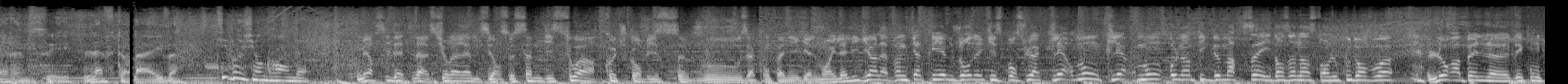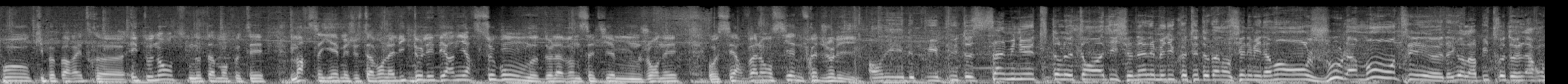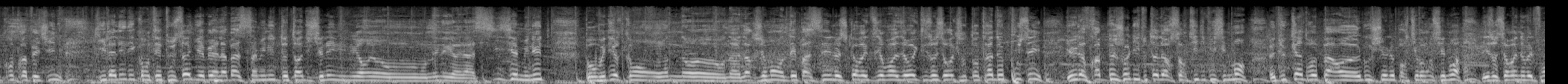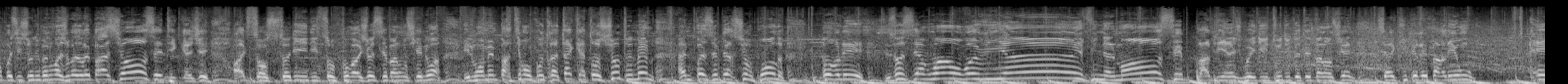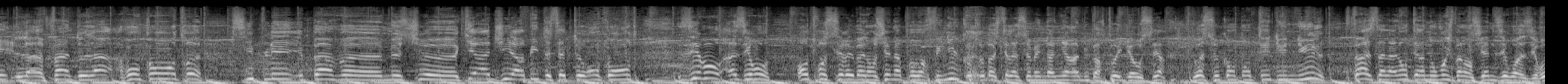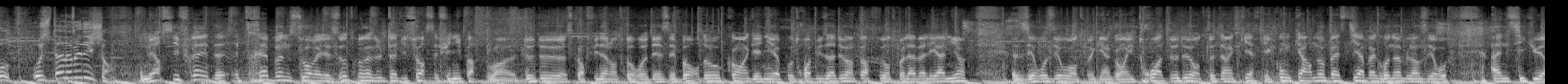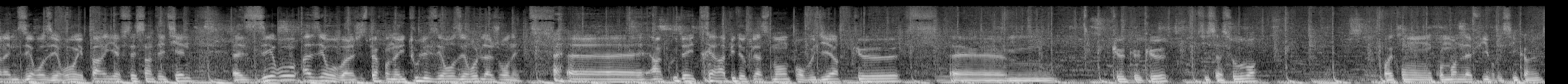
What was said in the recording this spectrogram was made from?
RMC, l'Afterlive. Thibaut Giangrande. Merci d'être là sur RMC en ce samedi soir. Coach Courbis vous accompagne également. Et la Ligue 1, la 24e journée qui se poursuit à Clermont. Clermont Olympique de Marseille. Dans un instant, le coup d'envoi, le rappel des compos qui peut paraître euh, étonnante, notamment côté marseillais. Mais juste avant la Ligue 2, les dernières secondes de la 27e journée au Cerf Valenciennes. Fred Joly. On est depuis plus de 5 minutes dans le temps additionnel. Mais du côté de Valenciennes, évidemment, on joue la montre. Et euh, d'ailleurs, l'arbitre de la rencontre fait signe qu'il allait décompter tout ça. Il y avait à la base 5 minutes de temps additionnel. On est à la sixième minute pour vous dire qu'on on a largement dépassé le score est de 0 à 0 avec les Auxerrois qui sont en train de pousser. Il y a eu la frappe de Joly tout à l'heure sortie difficilement du cadre par euh, Loucher, le portier valenciennois. Les une nouvelle fois en possession du ballon. de réparation. C'est dégagé. Oh, ils sont solides, ils sont courageux ces valenciennois. Ils vont même partir en contre-attaque. Attention tout de même à ne pas se faire surprendre pour les Auxerrois. On revient et finalement c'est pas bien joué du tout du côté de Valenciennes. C'est récupéré par Léon et la fin de la rencontre sifflée par euh, monsieur Kiradji l'arbitre de cette rencontre. 0 à 0 entre Auxerre et Valenciennes après avoir fait nul contre Bastia la semaine dernière un but partout et bien Auxerre doit se contenter du nul face à la lanterne rouge Valenciennes 0 à 0 au stade Deschamps. Merci Fred. Très bonne soirée. Les autres résultats du soir c'est fini partout 2-2 hein. score final entre Rodez et Bordeaux. Caen a gagné à Pau 3 buts à 2 un partout entre Laval et Amiens. 0-0 entre Guingamp et 3-2-2 entre Dunkerque et Concarneau. Bastia à Grenoble 1-0 Annecy QRM 0-0 et Paris FC Saint-Etienne 0 à 0 voilà j'espère qu'on a eu tous les 0-0 de la journée. Euh, un coup d'œil très rapide au classement pour vous dire que euh, que que que si ça s'ouvre faudrait qu'on qu demande la fibre ici quand même.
